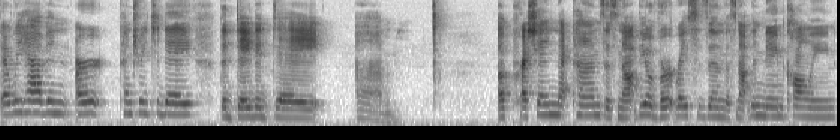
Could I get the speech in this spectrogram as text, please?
that we have in our country today, the day to day oppression that comes. Is not the overt racism, that's not the name calling,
